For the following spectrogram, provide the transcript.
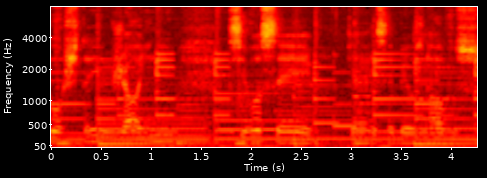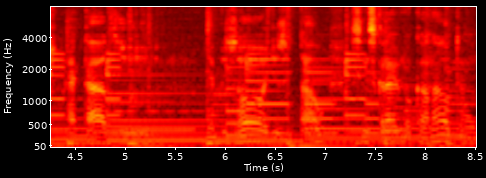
gostei, o joinha. Se você quer receber os novos recados de episódios e tal, se inscreve no canal, tem um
